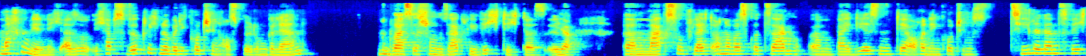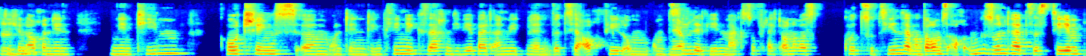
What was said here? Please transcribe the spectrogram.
machen wir nicht. Also ich habe es wirklich nur über die Coaching-Ausbildung gelernt. Und du hast es schon gesagt, wie wichtig das ist. Ja. Ähm, magst du vielleicht auch noch was kurz sagen? Ähm, bei dir sind ja auch in den Coachings Ziele ganz wichtig mhm. und auch in den, in den Team Coachings ähm, und den, den Kliniksachen, die wir bald anbieten werden, wird es ja auch viel um, um Ziele ja. gehen. Magst du vielleicht auch noch was kurz zu Zielen sagen und warum es auch im Gesundheitssystem,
